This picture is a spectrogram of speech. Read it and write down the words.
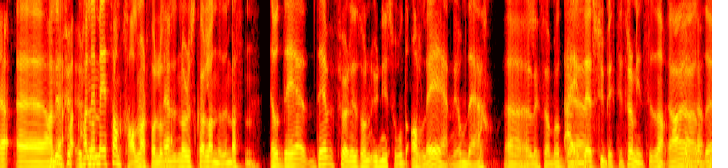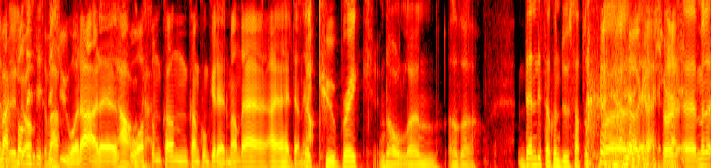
Ja. Eh, han, er, er- han er med i samtalen, i hvert fall, Ja. når du skal lande den beste. Ja, det, det føles sånn unisont. Alle er enige om det. Eh, liksom, at Nei, det er subjektivt fra min side, da. ja, ja, I hvert fall de siste 20 åra er det Ja, få som kan, kan konkurrere med han. Det er jeg helt enig i. Ja. Kubrick, Nolan altså Den lista kan du sette opp uh, sjøl. men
